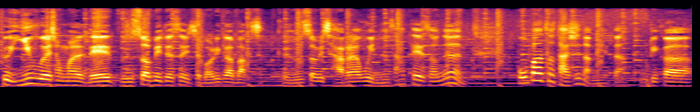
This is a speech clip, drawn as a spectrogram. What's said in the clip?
그 이후에 정말 내 눈썹이 돼서 이제 머리가 막 그 눈썹이 자라고 있는 상태에서는 뽑아도 다시 납니다. 우리가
